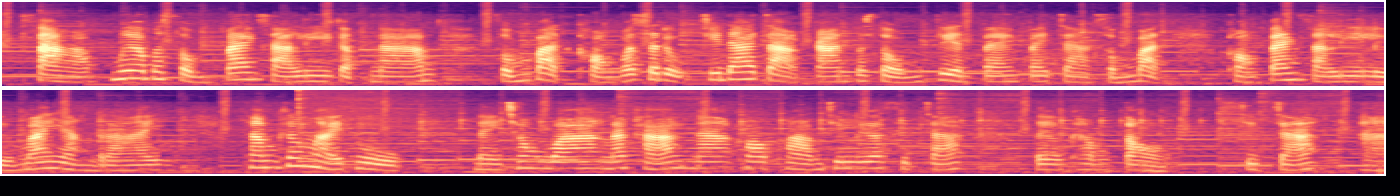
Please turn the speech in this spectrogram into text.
ๆ 3. เมื่อผสมแป้งสาลีกับน้ำสมบัติของวัสดุที่ได้จากการผสมเปลี่ยนแปลงไปจากสมบัติของแป้งสาลีหรือไม่อย่างไรทำเครื่องหมายถูกในช่องว่างนะคะ หน้าข้อความที่เลือกสิจ๊ะ เติมคำตอบสิจ๊ะอ่า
